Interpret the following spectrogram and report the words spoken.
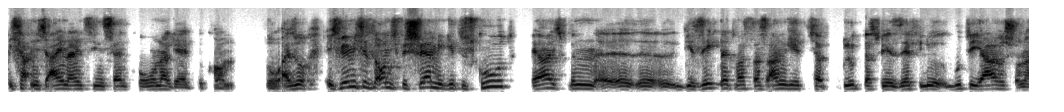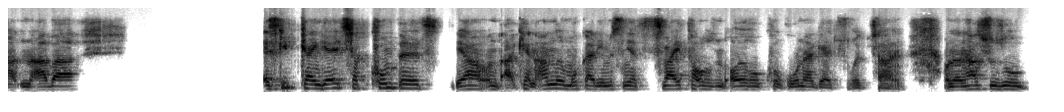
ich habe nicht einen einzigen Cent Corona-Geld bekommen. So, also ich will mich jetzt auch nicht beschweren, mir geht es gut. Ja, ich bin äh, äh gesegnet, was das angeht. Ich habe Glück, dass wir sehr viele gute Jahre schon hatten, aber es gibt kein Geld. Ich habe Kumpels, ja, und kenne andere Mucker, die müssen jetzt 2000 Euro Corona-Geld zurückzahlen. Und dann hast du so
